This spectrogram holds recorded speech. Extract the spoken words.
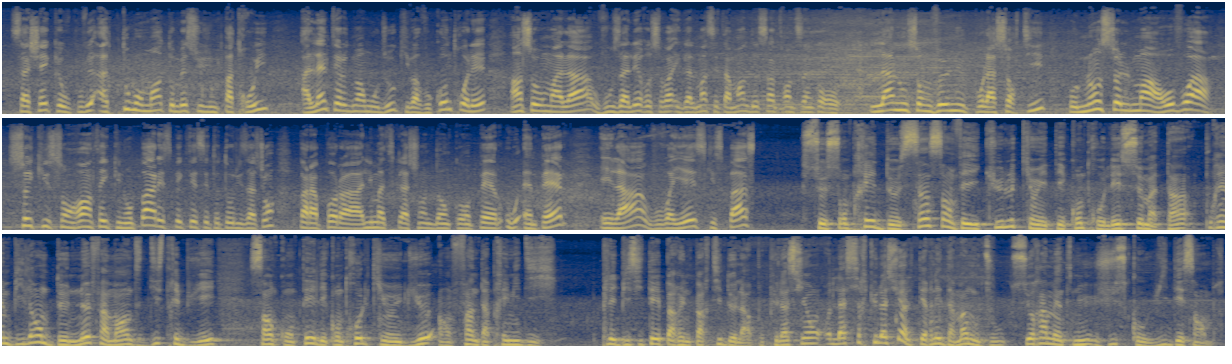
Sachez que vous pouvez à tout moment tomber sur une patrouille à l'intérieur de Mamoudzou qui va vous contrôler. En ce moment-là, vous allez recevoir également cette amende de 135 euros. Là, nous sommes venus pour la sortie, pour non seulement revoir ceux qui sont rentrés, qui n'ont pas respecté cette autorisation par rapport à l'immatriculation donc père ou impair. Et là, vous voyez ce qui se passe. Ce sont près de 500 véhicules qui ont été contrôlés ce matin pour un bilan de 9 amendes distribuées, sans compter les contrôles qui ont eu lieu en fin d'après-midi. Plébiscitée par une partie de la population, la circulation alternée d'Amamouzou sera maintenue jusqu'au 8 décembre.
